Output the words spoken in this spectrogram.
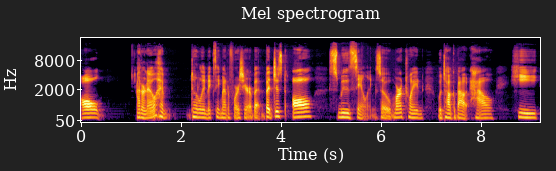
all i don't know i'm totally mixing metaphors here but but just all smooth sailing so mark twain would talk about how he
